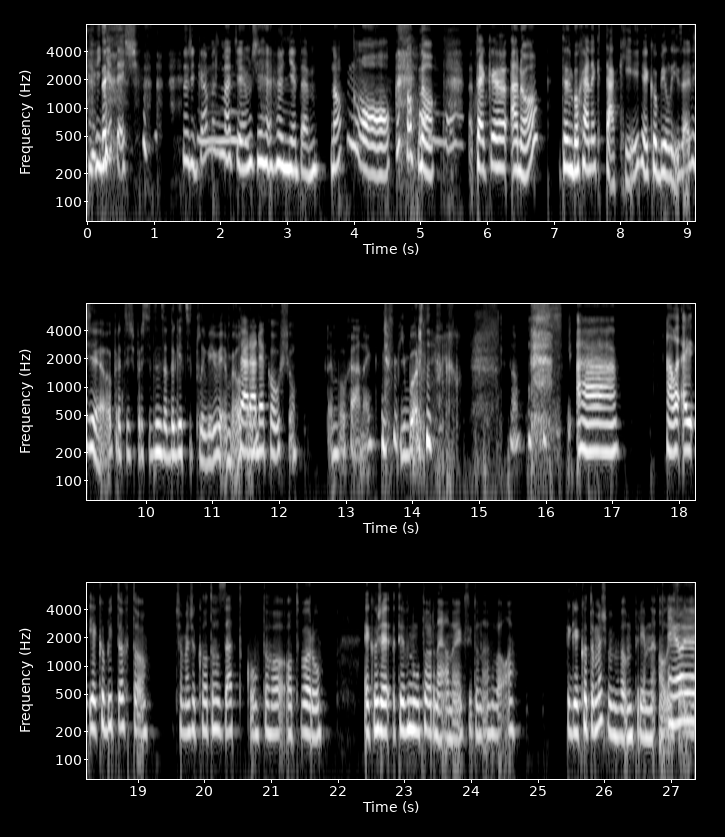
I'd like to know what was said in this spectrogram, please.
Hněteš. To říkáme s Matějem, že hnětem. No. No. No. Tak eh, ano, ten bochánek taky, jako by lízat, že jo? Protože prostě ten zadok je citlivý, víme. Já ráda koušu ten bochánek. Výborně. No. A ale aj jakoby tohto, čo máš okolo toho zadku, toho otvoru, jakože ty vnútorné, ano, jak si to nazvala. Tak jako to máš být velmi příjemné olizat, jo, jo,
